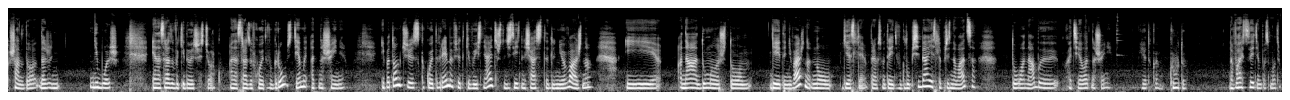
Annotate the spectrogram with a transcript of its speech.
шанс дала, даже не больше. И она сразу выкидывает шестерку. Она сразу входит в игру с темой отношения. И потом через какое-то время все-таки выясняется, что действительно сейчас это для нее важно. И она думала, что ей это не важно, но если прям смотреть вглубь себя, если признаваться, то она бы хотела отношений. я такая, круто, давай с этим посмотрим.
